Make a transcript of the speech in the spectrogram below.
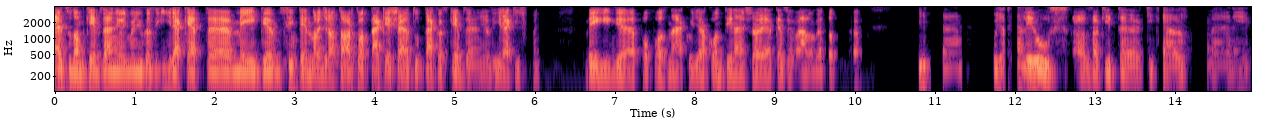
el tudom képzelni, hogy mondjuk az íreket még szintén nagyra tartották, és el tudták azt képzelni, hogy az írek is végig pofoznák ugye a kontinensről érkező válogatottakat. Itt ugye Stanley Roos az, akit ki kell emelni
